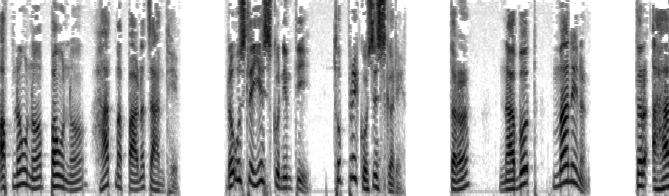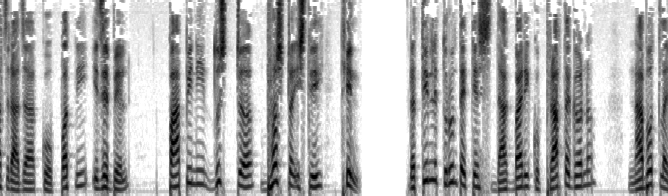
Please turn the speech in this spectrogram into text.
अपनाउन पाउन हातमा पार्न चाहन्थे र उसले यसको निम्ति थुप्रै कोसिस गरे। तर नाबोत मानेनन्। तर आहाज राजाको पत्नी इजेबेल पापिनी दुष्ट भ्रष्ट स्त्री थिइन्। र तिनले तुरुन्तै त्यस दागबारीको प्राप्त गर्न नाबोतलाई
